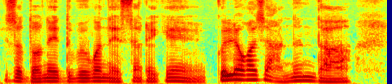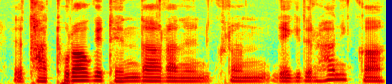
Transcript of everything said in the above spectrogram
그래서 너네 느부갓네살에게 끌려가지 않는다. 다 돌아오게 된다라는 그런 얘기들을 하니까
